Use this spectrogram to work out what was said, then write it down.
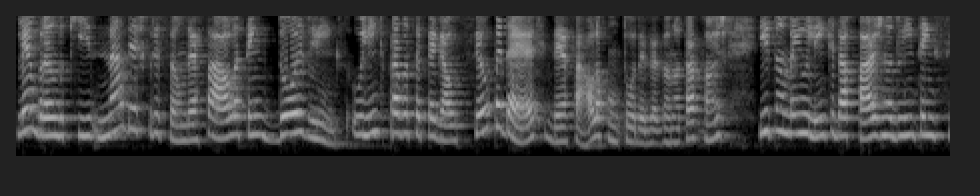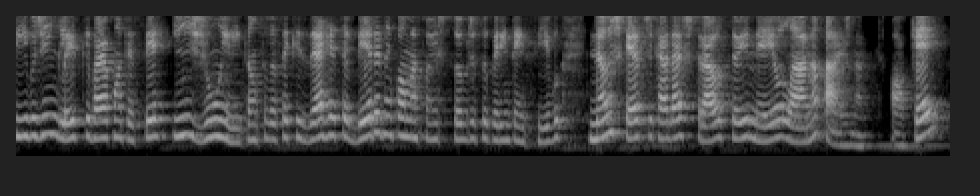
Lembrando que na descrição dessa aula tem dois links: o link para você pegar o seu PDF dessa aula com todas as anotações e também o link da página do intensivo de inglês que vai acontecer em junho. Então, se você quiser receber as informações sobre o super intensivo, não esquece de cadastrar o seu e-mail lá na página, ok?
